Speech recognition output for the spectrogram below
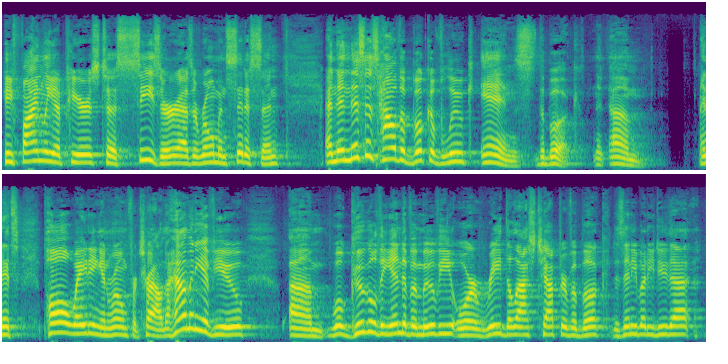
he finally appears to Caesar as a Roman citizen. And then this is how the book of Luke ends the book. Um, and it's Paul waiting in Rome for trial. Now, how many of you um, will Google the end of a movie or read the last chapter of a book? Does anybody do that?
